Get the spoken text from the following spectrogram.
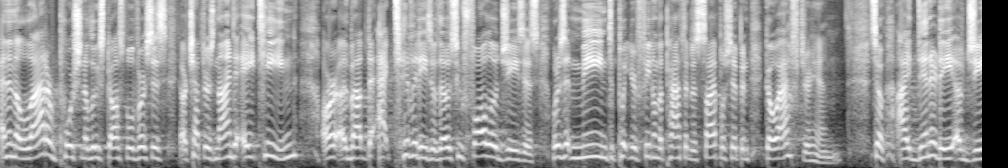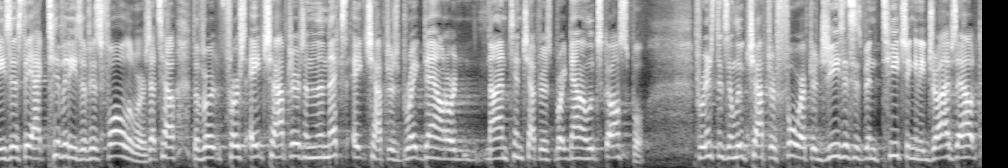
And then the latter portion of Luke's gospel, verses or chapters 9 to 18, are about the activities of those who follow Jesus. What does it mean to put your feet on the path of discipleship and go after him? So, identity of Jesus, the activities of his followers. That's how the first eight chapters and then the next eight chapters break down, or nine, ten chapters break down in Luke's gospel. For instance, in Luke chapter 4, after Jesus has been teaching and he drives out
